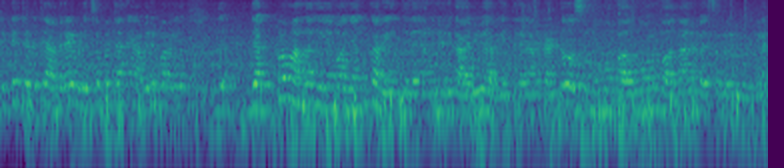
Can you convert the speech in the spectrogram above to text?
ടിക്കറ്റ് എടുത്ത് അവരെ വിളിച്ചപ്പോൾ തന്നെ അവർ പറയും ഇത് ഇതെപ്പോൾ വന്ന നിയമം ഞങ്ങൾക്ക് അറിയത്തില്ല അങ്ങനെ ഒരു കാര്യമേ അറിയത്തില്ല. കാരണം രണ്ട് ദിവസം മുമ്പ് പതിമൂന്ന് പതിനാല് വയസ്സുള്ള ഒരു വീട്ടിലെ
